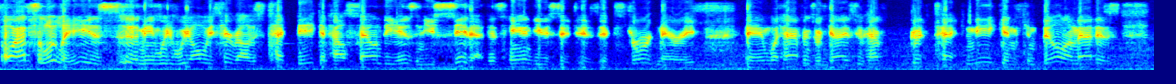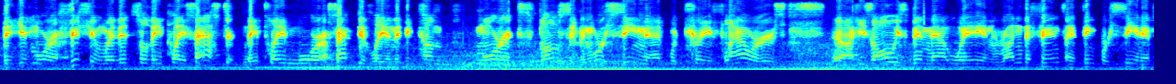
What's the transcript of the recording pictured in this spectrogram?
Oh, absolutely. He is. I mean, we, we always hear about his technique and how sound he is, and you see that. His hand usage is extraordinary. And what happens with guys who have good technique and can build on that is they get more efficient with it, so they play faster. They play more effectively, and they become more explosive. And we're seeing that with Trey Flowers. Uh, he's always been that way in run defense. I think we're seeing it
